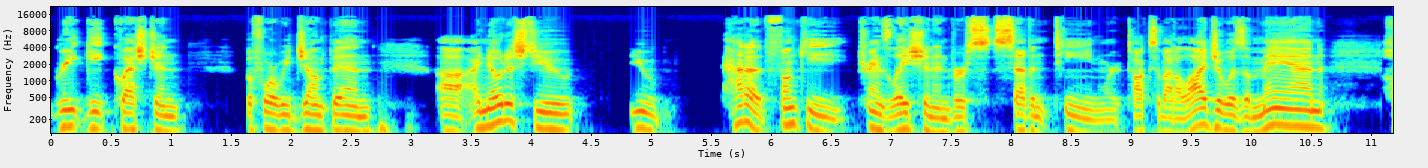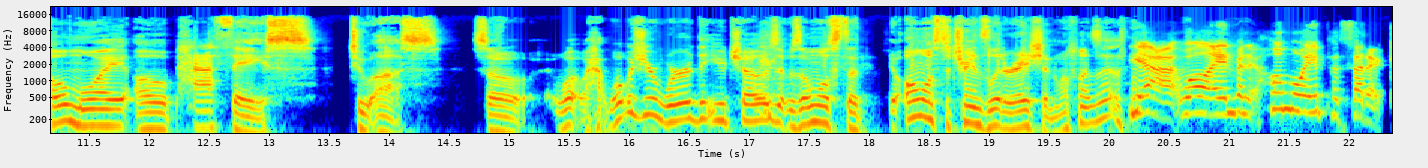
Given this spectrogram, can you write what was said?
Greek geek question before we jump in. Uh, I noticed you you had a funky translation in verse 17 where it talks about Elijah was a man homoiopathes to us. So what what was your word that you chose? It was almost a almost a transliteration. What was it? Yeah, well, I invented homoepathetic.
